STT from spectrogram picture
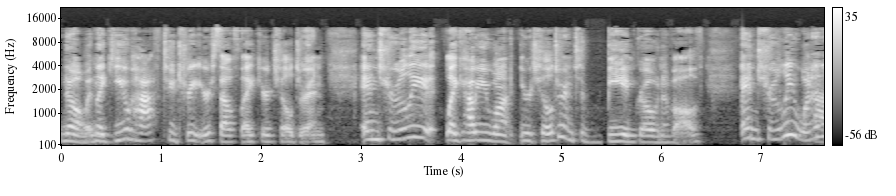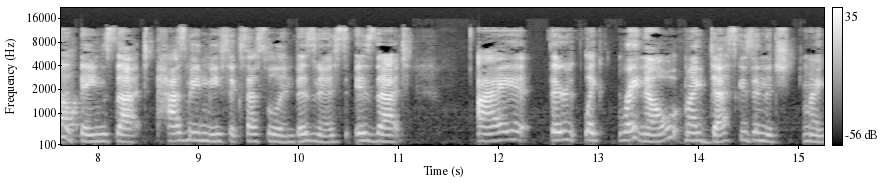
No. And like you have to treat yourself like your children and truly like how you want your children to be and grow and evolve. And truly, one of the things that has made me successful in business is that I there like right now my desk is in the ch- my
